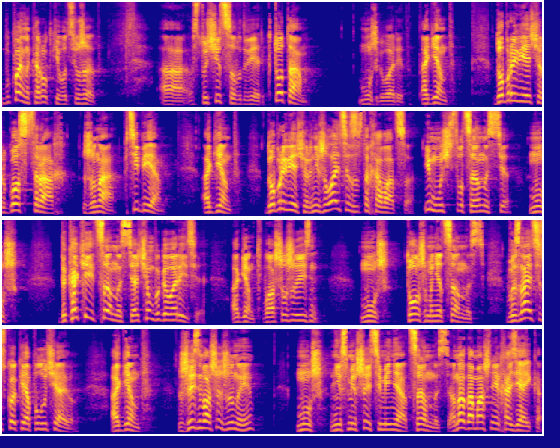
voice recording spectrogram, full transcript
буквально короткий вот сюжет. А, стучится в дверь. Кто там? Муж говорит. Агент. Добрый вечер, госстрах, жена, к тебе, агент. Добрый вечер, не желаете застраховаться? Имущество, ценности, муж. Да какие ценности, о чем вы говорите? Агент, ваша жизнь. Муж, тоже мне ценность. Вы знаете, сколько я получаю? Агент, жизнь вашей жены, муж, не смешите меня, ценность. Она домашняя хозяйка.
